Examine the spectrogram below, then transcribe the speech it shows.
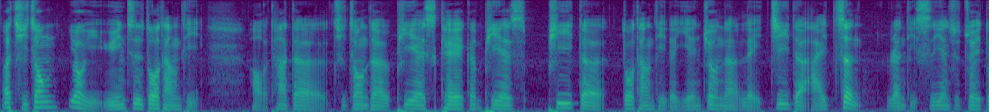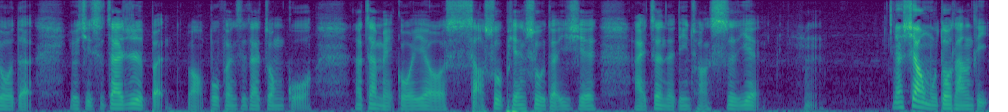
而其中又以云芝多糖体，哦，它的其中的 PSK 跟 PSP 的多糖体的研究呢，累积的癌症。人体试验是最多的，尤其是在日本哦，部分是在中国。那在美国也有少数偏数的一些癌症的临床试验。嗯，那酵母多糖体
